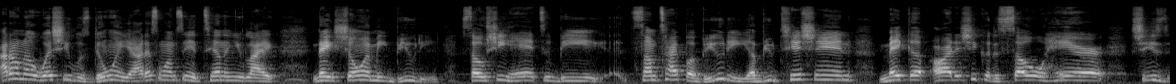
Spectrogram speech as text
I don't know what she was doing, y'all. That's what I'm saying. Telling you, like, they showing me beauty. So she had to be some type of beauty, a beautician, makeup artist. She could have sold hair. She's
